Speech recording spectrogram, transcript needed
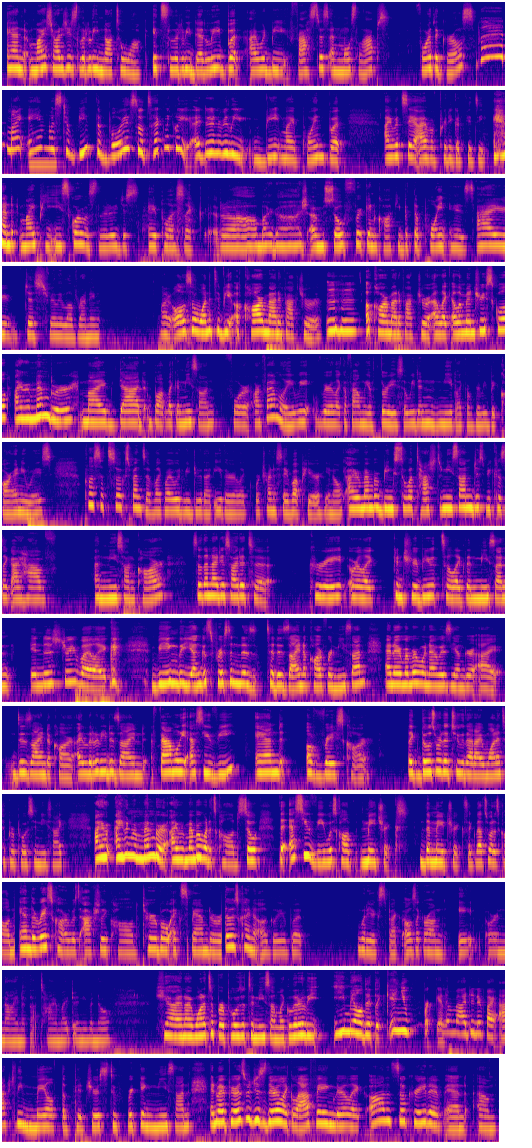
and my strategy is literally not to walk it's literally deadly but i would be fastest and most laps for the girls. But my aim was to beat the boys, so technically I didn't really beat my point, but I would say I have a pretty good physique. And my PE score was literally just A plus. Like, oh my gosh, I'm so freaking cocky. But the point is, I just really love running. I also wanted to be a car manufacturer. Mm-hmm, a car manufacturer at like elementary school. I remember my dad bought like a Nissan for our family. We we're like a family of three, so we didn't need like a really big car anyways. Plus, it's so expensive. Like, why would we do that either? Like, we're trying to save up here, you know? I remember being so attached to Nissan just because, like, I have a Nissan car. So then I decided to create or, like, contribute to, like, the Nissan industry by like being the youngest person to, to design a car for Nissan. And I remember when I was younger, I designed a car. I literally designed a family SUV and a race car. Like those were the two that I wanted to propose to Nissan. Like I, I even remember I remember what it's called. So the SUV was called Matrix. The Matrix, like that's what it's called. And the race car was actually called Turbo Expander. That was kind of ugly, but what do you expect? I was like around eight or nine at that time. I didn't even know. Yeah, and I wanted to propose it to Nissan, like literally emailed it. Like, can you freaking imagine if I actually mailed the pictures to freaking Nissan? And my parents were just there like laughing. They're like, oh, that's so creative. And um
